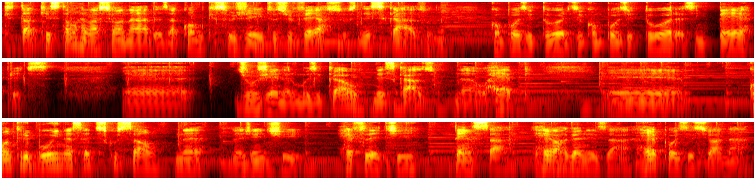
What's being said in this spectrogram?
que, tá, que, estão relacionadas a como que sujeitos diversos, nesse caso, né, compositores e compositoras, intérpretes é, de um gênero musical, nesse caso né, o rap, é, contribui nessa discussão, né? Da gente refletir, pensar, reorganizar, reposicionar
